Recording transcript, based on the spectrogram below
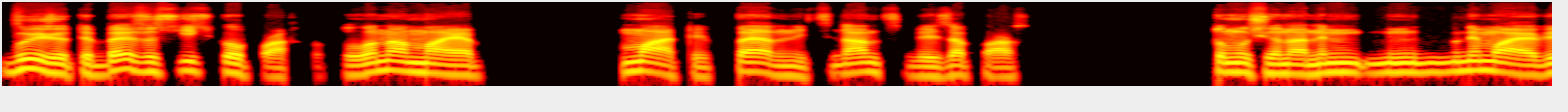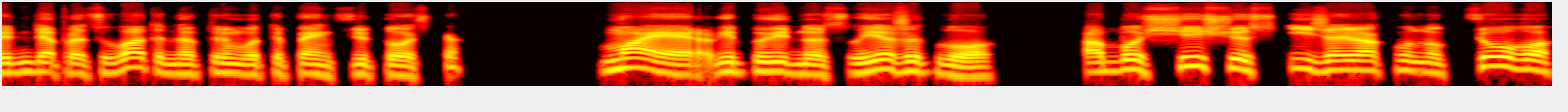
вижити без російського паспорту, вона має мати певний фінансовий запас, тому що вона не, не має де працювати, не отримувати пенсію точка, має відповідно своє житло або ще щось, і за рахунок цього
